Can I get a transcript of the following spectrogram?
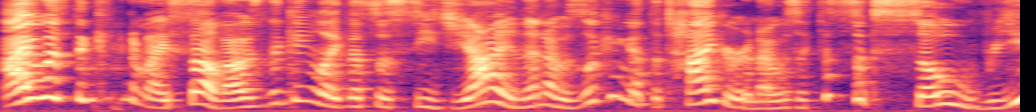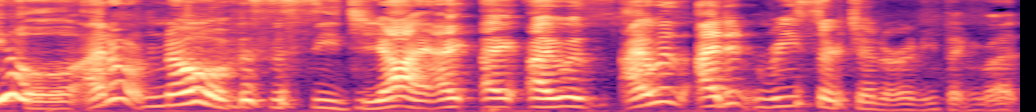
I was thinking to myself, I was thinking like this was CGI, and then I was looking at the tiger, and I was like, this looks so real. I don't know if this is CGI. I, I, I was, I was, I didn't research it or anything, but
